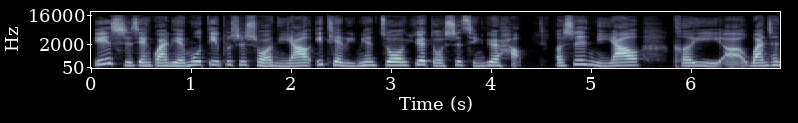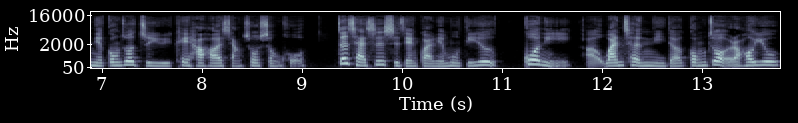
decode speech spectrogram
因为时间管理的目的不是说你要一天里面做越多事情越好，而是你要可以啊完成你的工作之余，可以好好的享受生活，这才是时间管理的目的。就过你啊完成你的工作，然后又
